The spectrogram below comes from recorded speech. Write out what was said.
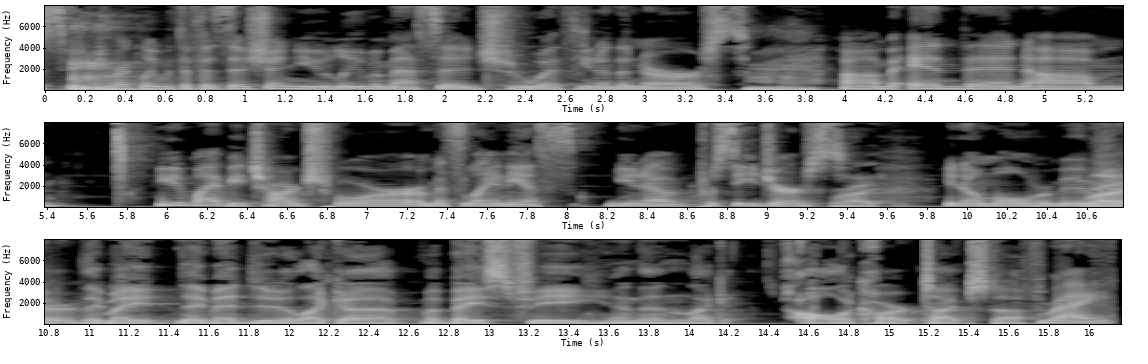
speak directly with the physician. You leave a message with you know the nurse, mm-hmm. um, and then um, you might be charged for miscellaneous, you know, procedures. Right. You know, mole remover. Right. They may they may do like a, a base fee and mm-hmm. then like a la carte type stuff. Right.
